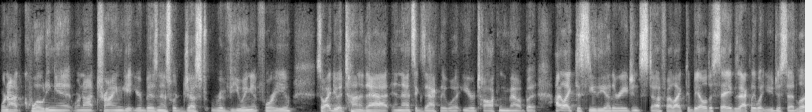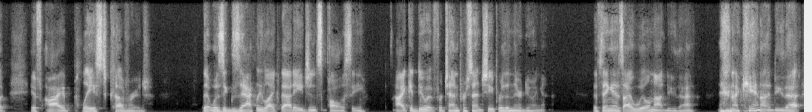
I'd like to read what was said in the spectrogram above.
we're not quoting it, we're not trying to get your business, we're just reviewing it for you. So I do a ton of that and that's exactly what you're talking about, but I like to see the other agent stuff. I like to be able to say exactly what you just said. Look, if I placed coverage that was exactly like that agent's policy, I could do it for 10% cheaper than they're doing it. The thing is, I will not do that. And I cannot do that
